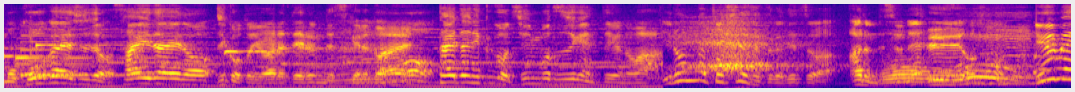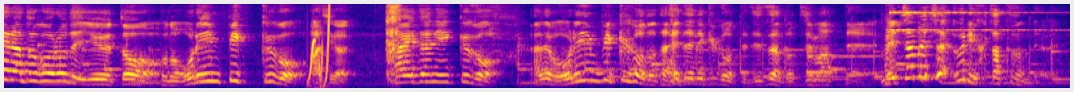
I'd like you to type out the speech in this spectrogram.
もう航海史上最大の事故と言われてるんですけれども、はタイタニック号沈没事件っていうのは、いろんな都市伝説が実はあるんですよね。えー有名なところで言うと、このオリンピック号、あ、違う。タイタニック号。あ、でもオリンピック号とタイタニック号って実はどっちもあって、めちゃめちゃウリ二つなんだよね。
